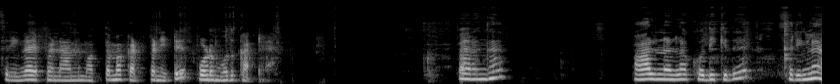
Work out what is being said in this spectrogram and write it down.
சரிங்களா? இப்போ நான் மொத்தமாக கட் பண்ணிவிட்டு போடும்போது காட்டுறேன். பாருங்கள் பால் நல்லா கொதிக்குது. சரிங்களா?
